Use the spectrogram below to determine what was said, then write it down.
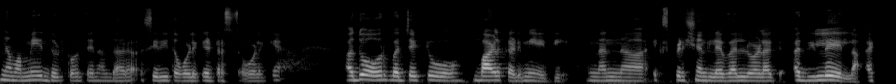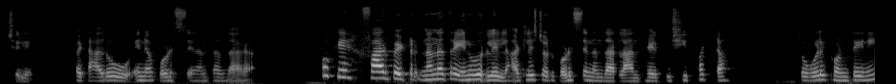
ನಮ್ಮ ಮಮ್ಮಿ ದುಡ್ಡು ಕೊಡ್ತೇನೆ ಅಂದಾರ, ಸೀರೆ ತಗೊಳಿಕೆ ಡ್ರೆಸ್ ತಗೊಳಿಕೆ ಅದು ಅವ್ರ ಬಜೆಟು ಭಾಳ ಕಡಿಮೆ ಐತಿ. ನನ್ನ ಎಕ್ಸ್ಪ್ರೆಷನ್ ಲೆವೆಲ್ ಒಳಗೆ ಅದಿಲ್ಲೇ ಇಲ್ಲೇ ಆ್ಯಕ್ಚುಲಿ ಬಟ್ ಯಾರು ಏನೋ ಕೊಡಿಸ್ತೇನೆ ಅಂತಂದಾರ ಓಕೆ, ಫಾರ್ ಬೆಟ್ರ್. ನನ್ನ ಹತ್ರ ಏನೂ ಇರಲಿಲ್ಲ. ಅಟ್ಲೀಸ್ಟ್ ಅವ್ರು ಕೊಡಿಸ್ತೇನೆ ಅಂದಾರಲ್ಲ ಅಂತ ಹೇಳಿ ಖುಷಿ ಪಟ್ಟ. ತೊಗೊಳಿಕ್ ಹೊಂಟೇನಿ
